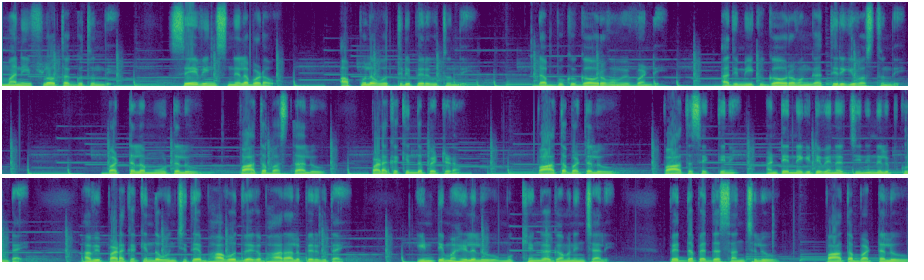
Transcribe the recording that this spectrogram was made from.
మనీ ఫ్లో తగ్గుతుంది. సేవింగ్స్ నిలబడవు. అప్పుల ఒత్తిడి పెరుగుతుంది. డబ్బుకు గౌరవం ఇవ్వండి. అది మీకు గౌరవంగా తిరిగి వస్తుంది. బట్టల మూటలు పాత బస్తాలు పడక కింద పెట్టడం. పాత బట్టలు పాత శక్తిని అంటే నెగిటివ్ ఎనర్జీని నిలుపుకుంటాయి. అవి పడక కింద ఉంచితే భావోద్వేగ భారాలు పెరుగుతాయి. ఇంటి మహిళలు ముఖ్యంగా గమనించాలి. పెద్ద పెద్ద సంచులు పాత బట్టలు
